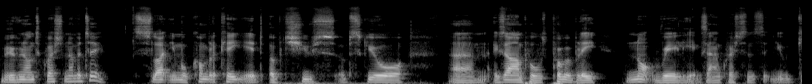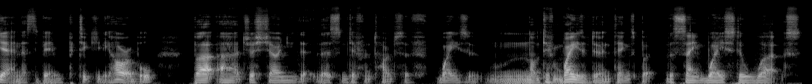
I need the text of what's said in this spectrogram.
moving on to question number two. Slightly more complicated, obtuse, obscure um, examples, probably not really exam questions that you would get unless they're being particularly horrible, but uh, just showing you that there's some different types of ways of, not different ways of doing things, but the same way still works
